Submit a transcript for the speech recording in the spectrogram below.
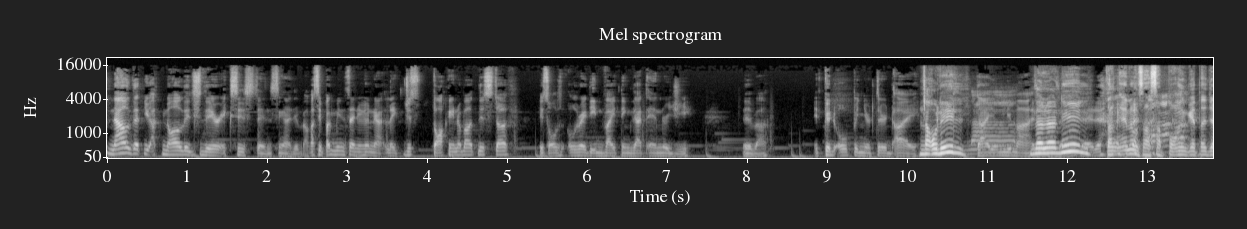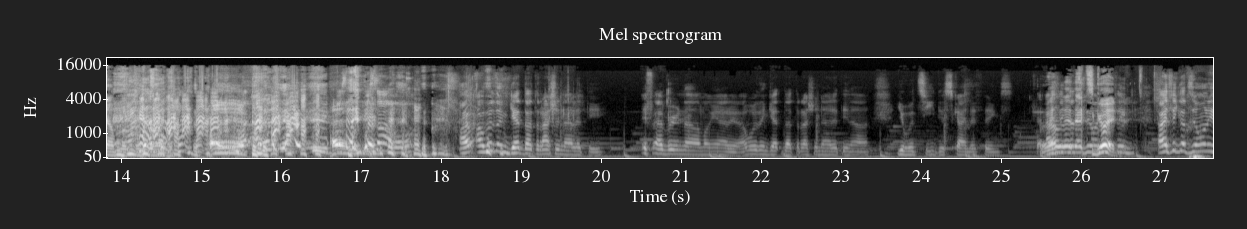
Now that you acknowledge their existence nga, di ba? Kasi pag minsan yun nga, like, just talking about this stuff is al- already inviting that energy. Di ba? It could open your third eye. Naku, Neil. Tayong lima. Nalanil. Tang ina, sasapukin kita dyan. Pag I, I wouldn't get that rationality. If ever na mangyari, I wouldn't get that rationality na you would see this kind of things. I Well, think that's only good. thing- I think that's the only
